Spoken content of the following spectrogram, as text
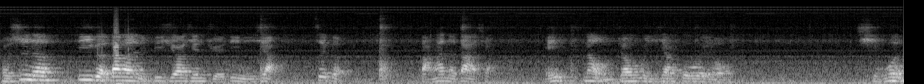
可是呢，第一个当然你必须要先决定一下这个档案的大小。哎，那我们就要问一下各位喽，请问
